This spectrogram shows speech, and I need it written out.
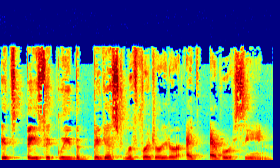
It's basically the biggest refrigerator I've ever seen.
